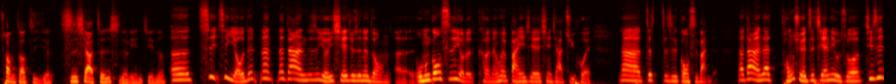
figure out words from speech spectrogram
创造自己的私下真实的连接呢？呃，是是有的。那那当然就是有一些就是那种呃，我们公司有的可能会办一些线下聚会。那这这是公司版的。那当然，在同学之间，例如说，其实，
